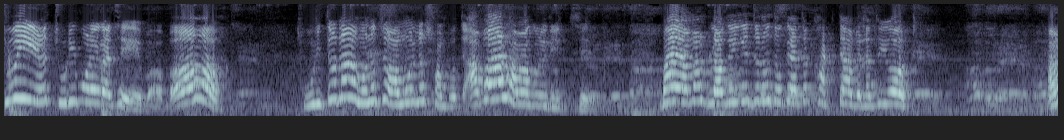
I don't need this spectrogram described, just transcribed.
চুই চুরি পড়ে গেছে। বাবা! চুরি তো না, মনে হচ্ছে অমূল্য সম্পত্তি। আবার হামাগুড়ি দিচ্ছে। ভাই, আমার ব্লগিং এর জন্য তোকে এত খাটতে হবে না, তুই ওঠ। আর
